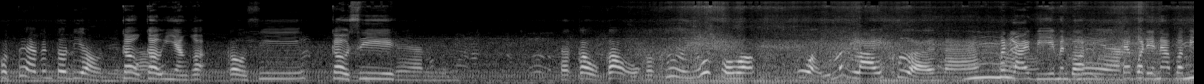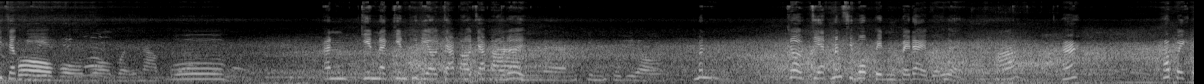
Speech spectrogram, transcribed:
ขดแปรเป็นตัวเดียวนี่นะเก้าเก้าอีหยังก็เก้าสี่เก้าสี่ แม่นแต่เก้าเก้าก็คืออยู่เพราะว่ากล้วยมันหลายเครือนะ อืมมันหลายหวีแมันบ่แม่ แต่บ่ได้นับว่ามีจักหบ่วีบ่บ่บ่นับโอ้อันกินน่ะกินผู้เดียวจับเอาจับเอาเลย แม่นกินผู้เดียว มันเก้าเจ็ดมันสิบ่เป็นไปได้บ่เอ่ยฮะฮะเข้าไปก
